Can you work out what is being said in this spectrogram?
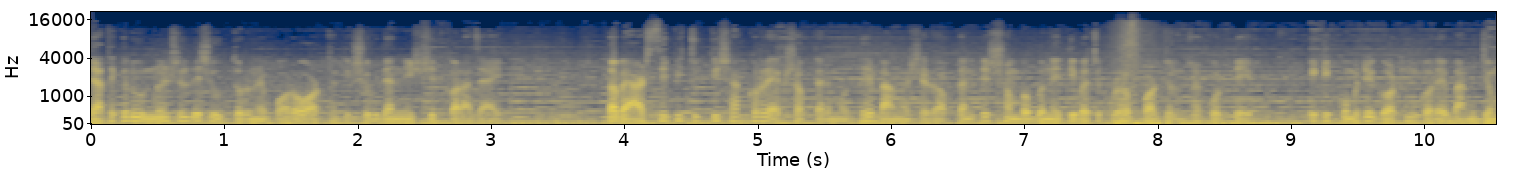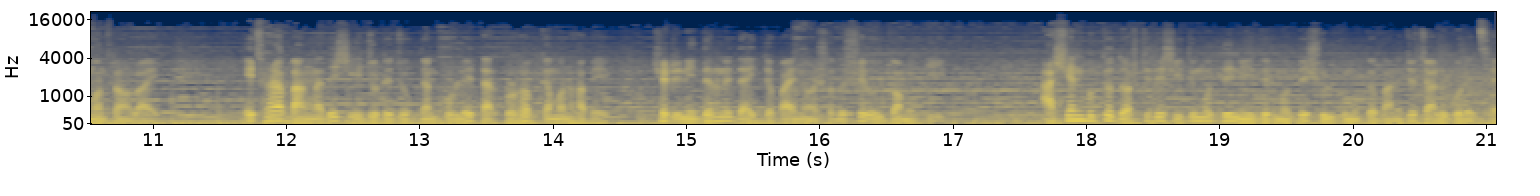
যাতে করে উন্নয়নশীল দেশে উত্তরণের পরও অর্থনৈতিক সুবিধা নিশ্চিত করা যায়। তবে আরসিপি চুক্তি স্বাক্ষরের এক সপ্তাহের মধ্যে বাংলাদেশের রপ্তানিতে সম্ভাব্য নেতিবাচক প্রভাব পর্যালোচনা করতে একটি কমিটি গঠন করে বাণিজ্য মন্ত্রণালয়। এছাড়া বাংলাদেশ এই জোটে যোগদান করলে তার প্রভাব কেমন হবে, সেটি নির্ধারণের দায়িত্ব পায় নয় সদস্যের ওই কমিটি। আসিয়ানভুক্ত দশটি দেশ ইতিমধ্যে নিজেদের মধ্যে শুল্কমুক্ত বাণিজ্য চালু করেছে।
